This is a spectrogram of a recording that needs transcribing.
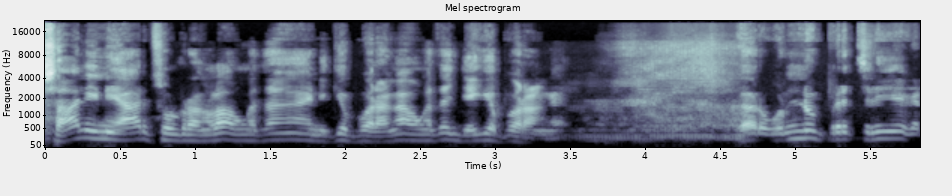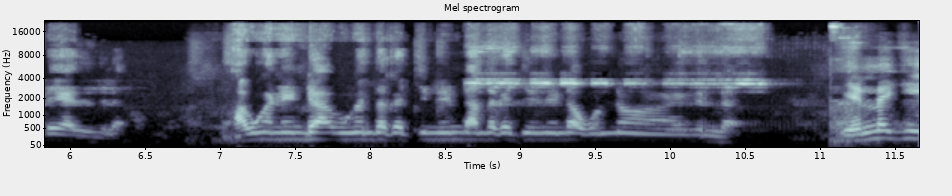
ஸ்டாலின் யார் சொல்றாங்களோ அவங்க தான் நிற்க போறாங்க. அவங்க தான் ஜெயிக்க போறாங்க. வேற ஒன்றும் பிரச்சனையே கிடையாது இதுல. அவங்க நின்று அவங்க இந்த கட்சி நின்று அந்த கட்சி நின்றா ஒன்றும் இது இல்லை. என்னைக்கு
